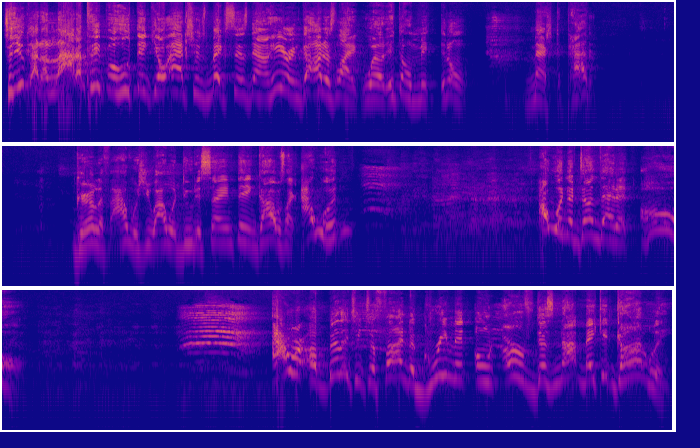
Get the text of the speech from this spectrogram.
So you got a lot of people who think your actions make sense down here, and God is like, well, it don't make, it don't match the pattern. Girl, if I was you, I would do the same thing. God was like, I wouldn't. I wouldn't have done that at all. Our ability to find agreement on earth does not make it godly.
